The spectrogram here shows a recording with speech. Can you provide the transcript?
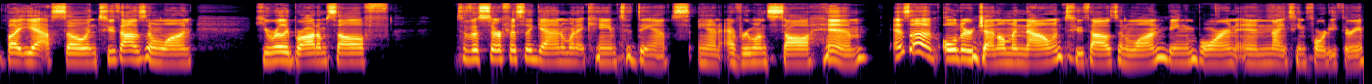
But yeah, so in 2001, he really brought himself to the surface again when it came to dance, and everyone saw him as an older gentleman now in 2001, being born in 1943.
